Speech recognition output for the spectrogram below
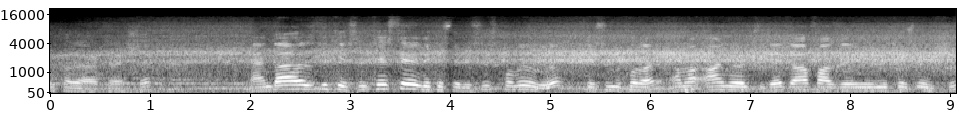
Bu kadar arkadaşlar. Yani daha hızlı kesim. Testereyle de kesebilirsiniz. Kolay oluyor. Kesimi kolay ama aynı ölçüde daha fazla ürünü kesmek için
